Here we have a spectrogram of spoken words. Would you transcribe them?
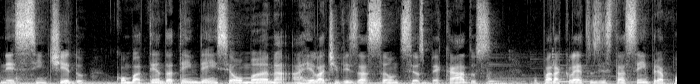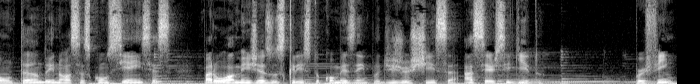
Nesse sentido, combatendo a tendência humana à relativização de seus pecados, o Paracletos está sempre apontando em nossas consciências para o homem Jesus Cristo como exemplo de justiça a ser seguido. Por fim,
